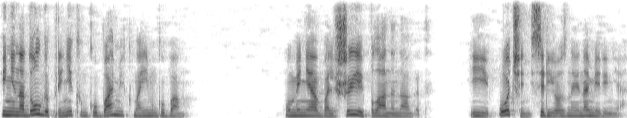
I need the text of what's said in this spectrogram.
и ненадолго приник губами к моим губам. У меня большие планы на год и очень серьезные намерения.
